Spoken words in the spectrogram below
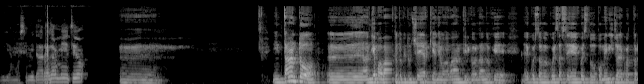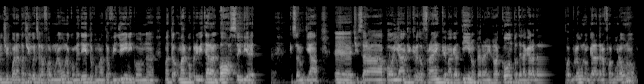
Vediamo se mi dà il radar meteo. Eh... Intanto eh, andiamo avanti, che tu cerchi, andiamo avanti ricordando che eh, questo, questa questo pomeriggio alle 14.45 c'è la Formula 1, come detto, con Matteo Figini, con Matteo, Marco Privitera, il boss, il direttore che salutiamo. Eh, ci sarà poi anche, credo, Frank Magaddino per il racconto della gara della Formula 1, gara della Formula 1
